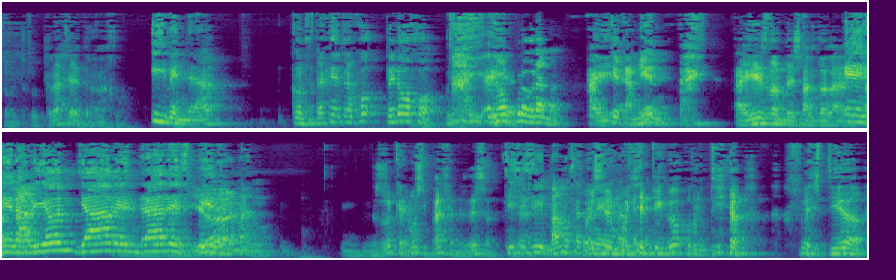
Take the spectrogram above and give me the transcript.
Con su traje de trabajo. Y vendrá con su traje de trabajo, pero ojo, Ay, ay, no ay. programa, que también. Ahí es donde saltó la. En salta- el avión ya En vendrá de. Spider-Man. Nosotros queremos imágenes de eso. Sí, sí, sí, vamos a Puede tener ser muy épico un tío vestido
